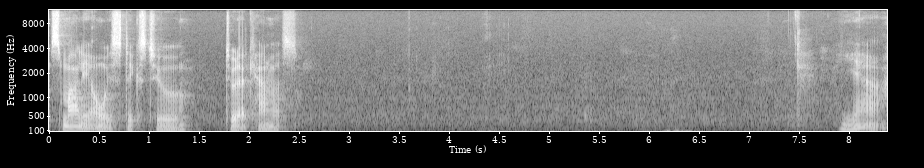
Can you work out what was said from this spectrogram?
smiley always sticks to, to that canvas. Yeah.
